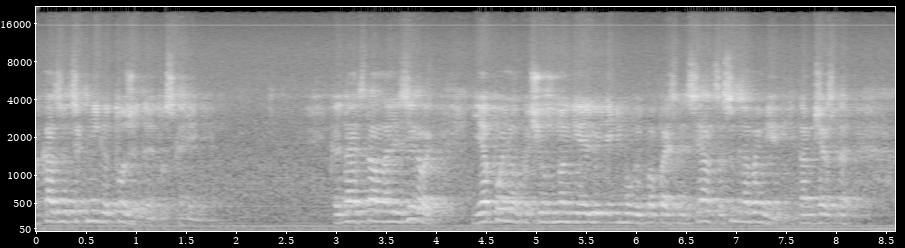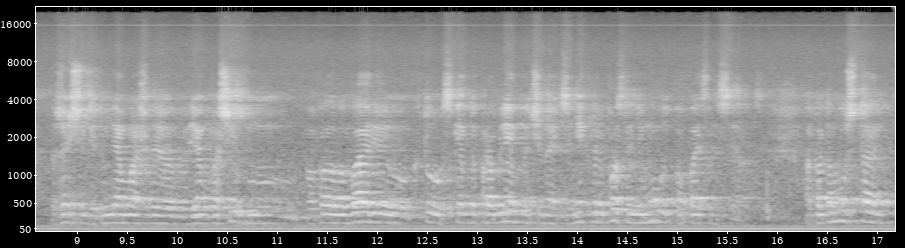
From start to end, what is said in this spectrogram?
Оказывается, книга тоже дает ускорение. Когда я стал анализировать, я понял, почему многие люди не могут попасть на сеанс, особенно в Америке. Там часто женщины говорят: у меня маш... я вошел попал в аварию, кто с кем-то проблем начинается. Некоторые просто не могут попасть на сеанс. А потому что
